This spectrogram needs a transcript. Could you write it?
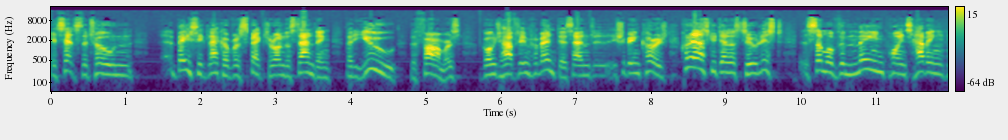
It sets the tone a basic lack of respect or understanding that you, the farmers, are going to have to implement this and it should be encouraged. Could I ask you, Denis, to list some of the main points, having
